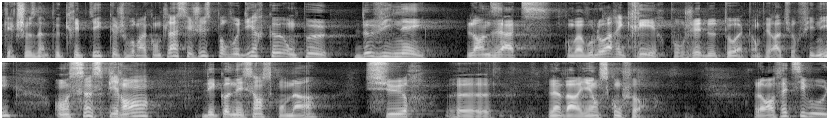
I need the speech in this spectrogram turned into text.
quelque chose d'un peu cryptique que je vous raconte là, c'est juste pour vous dire qu'on peut deviner l'ANSATS qu'on va vouloir écrire pour G de taux à température finie en s'inspirant des connaissances qu'on a sur euh, l'invariance conforme. Alors en fait, si vous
